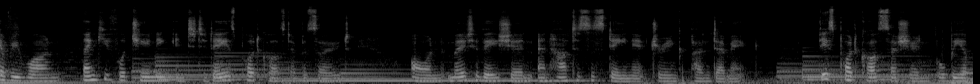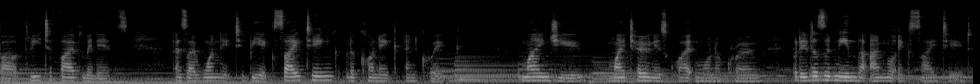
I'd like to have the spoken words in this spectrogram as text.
everyone, thank you for tuning into today's podcast episode on motivation and how to sustain it during a pandemic. This podcast session will be about three to five minutes as I want it to be exciting, laconic, and quick. Mind you, my tone is quite monochrome, but it doesn't mean that I'm not excited.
